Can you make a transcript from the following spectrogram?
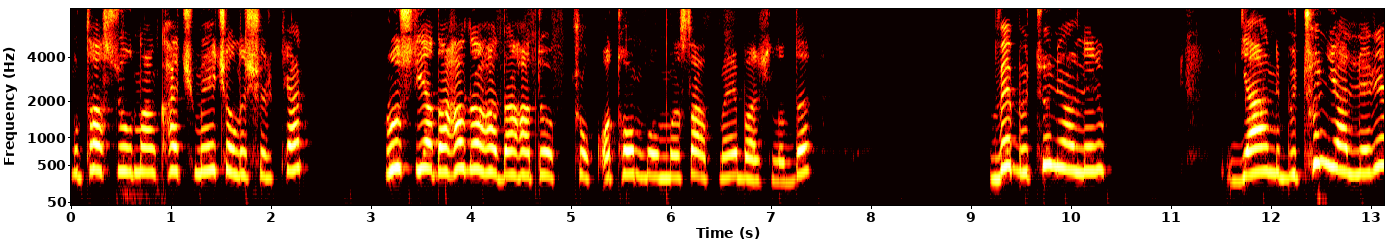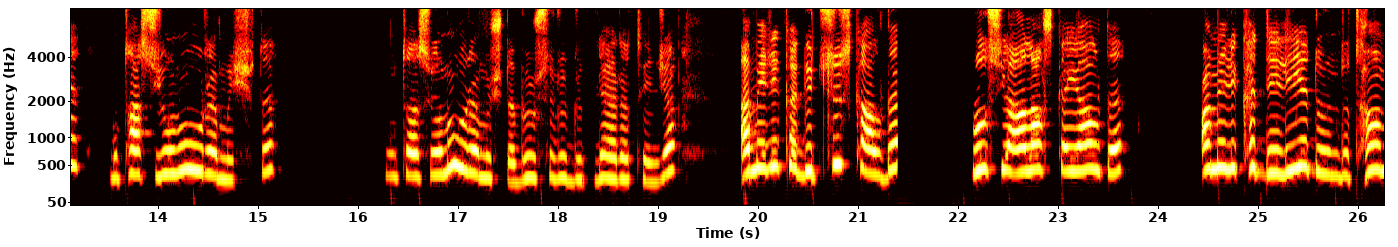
mutasyondan kaçmaya çalışırken Rusya daha daha daha çok, çok atom bombası atmaya başladı. Ve bütün yerleri yani bütün yerleri mutasyona uğramıştı. Mutasyona uğramıştı bir sürü nükleer atınca. Amerika güçsüz kaldı. Rusya Alaska'yı aldı. Amerika deliye döndü tam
